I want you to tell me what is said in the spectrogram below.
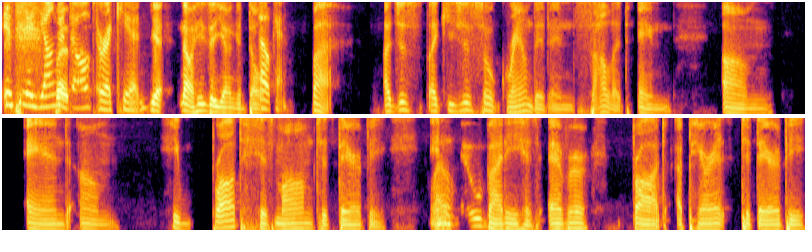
Is he a young but- adult or a kid? yeah no he's a young adult Okay. but I just like he's just so grounded and solid and um and um he brought his mom to therapy and nobody has ever brought a parent to therapy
